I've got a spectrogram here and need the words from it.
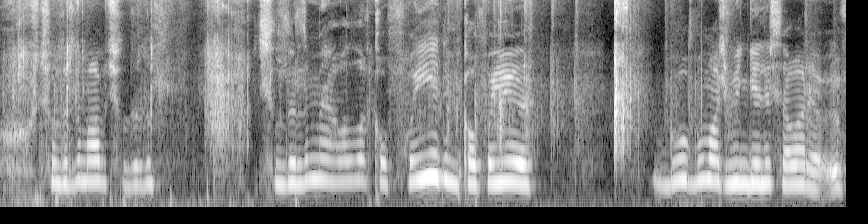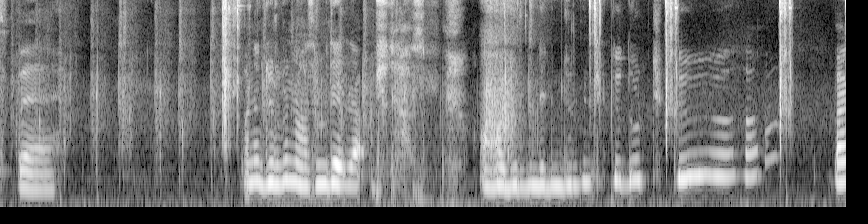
Uf, çıldırdım abi çıldırdım. Çıldırdım ya vallahi kafayı yedim kafayı. Bu bu maç win gelirse var ya öf be. Bana dürbün lazım bir de 50 lazım. Aha dürbün dedim dürbün çıktı 4 çıktı. Ben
